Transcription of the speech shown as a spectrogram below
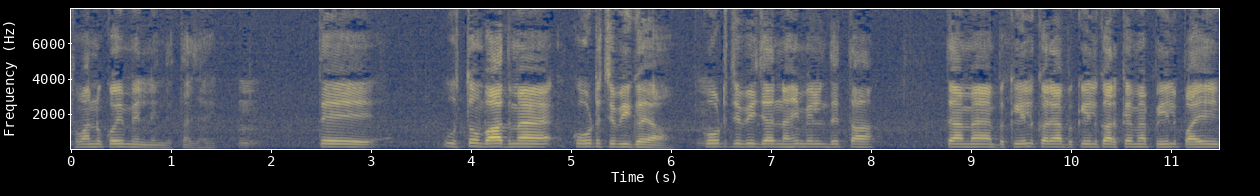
ਤੁਹਾਨੂੰ ਕੋਈ ਮਿਲ ਨਹੀਂ ਦਿੱਤਾ ਜਾਏਗਾ ਤੇ ਉਸ ਤੋਂ ਬਾਅਦ ਮੈਂ ਕੋਰਟ 'ਚ ਵੀ ਗਿਆ। ਕੋਰਟ 'ਚ ਵੀ ਜਦ ਨਹੀਂ ਮਿਲਣ ਦਿੱਤਾ ਤਾਂ ਮੈਂ ਵਕੀਲ ਕਰਿਆ। ਵਕੀਲ ਕਰਕੇ ਮੈਂ ਅਪੀਲ ਪਾਈ।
